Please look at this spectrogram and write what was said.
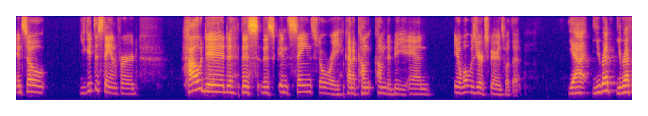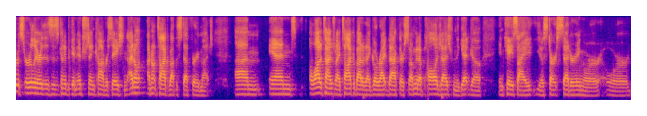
and so you get to Stanford. How did this this insane story kind of come come to be? And you know, what was your experience with it? Yeah, you re- you referenced earlier this is going to be an interesting conversation. I don't I don't talk about this stuff very much, um, and a lot of times when I talk about it, I go right back there. So I'm going to apologize from the get go in case I you know start stuttering or or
